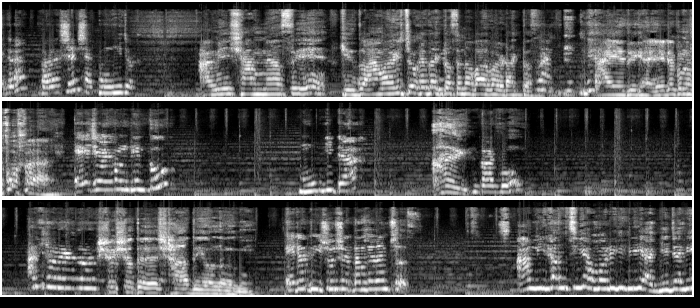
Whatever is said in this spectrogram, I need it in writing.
এটা ভাড়া শেষ এখন নিয়ে যাও। আমি সামনে আছি কিন্তু আমার চোখে দেখতেছে না বারবার ডাকতেছে। খাই এদিকে খাই এটা কোনো কথা? এই যে এখন কিন্তু মুরগিটা আই পারব সাথে স্বাদই অন্যরকম এটা দিয়ে সর্ষের দাম জানছস আমি আমার ইডি আগে জানি?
